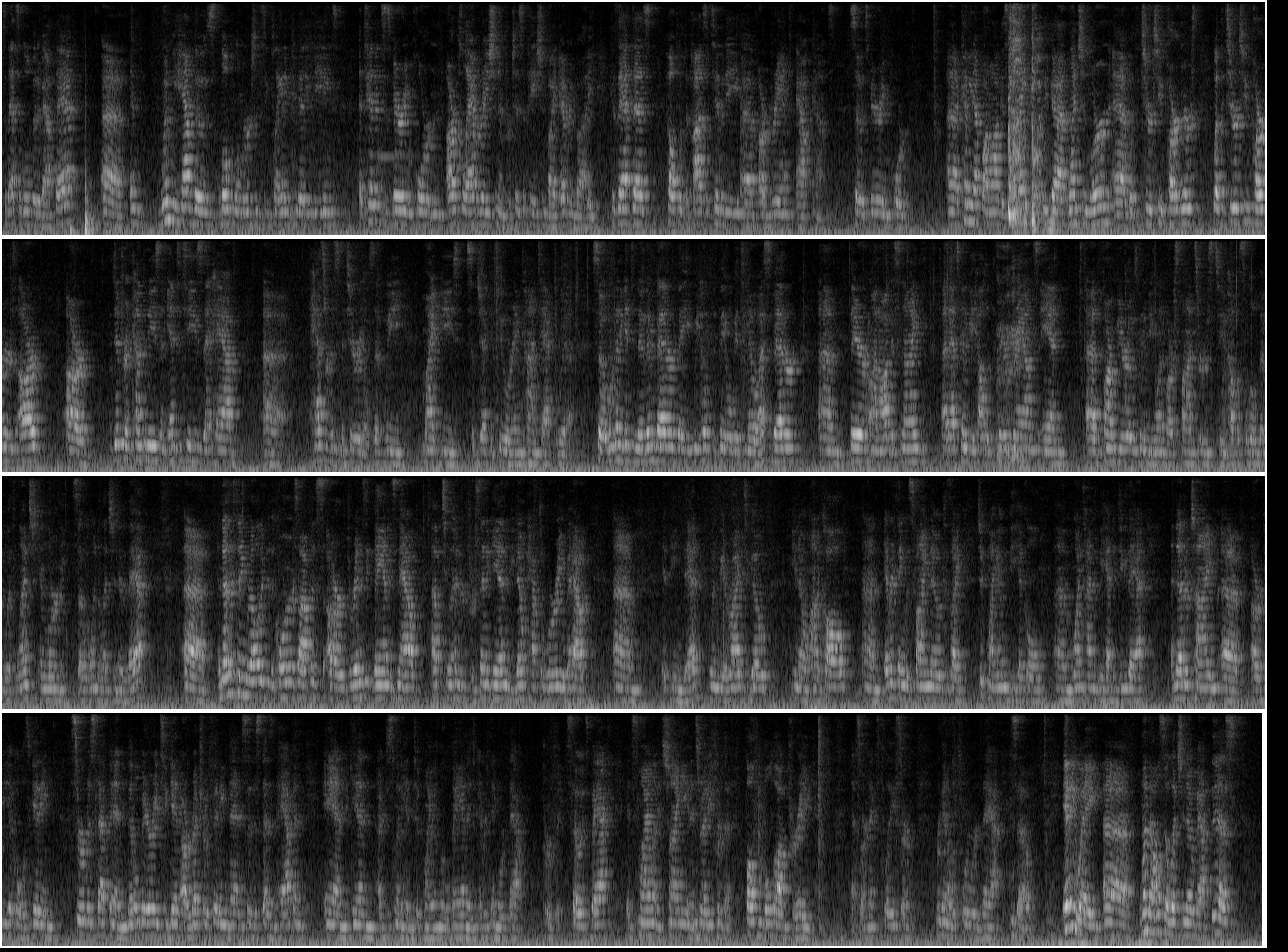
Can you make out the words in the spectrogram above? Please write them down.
so that's a little bit about that. Uh, and when we have those local emergency planning committee meetings, attendance is very important, our collaboration and participation by everybody, because that does help with the positivity of our grant outcomes. So it's very important. Uh, coming up on August 9th, we've got Lunch and Learn uh, with the Tier 2 partners. What the Tier 2 partners are, are different companies and entities that have uh, hazardous materials that we might be subjected to or in contact with. So we're gonna get to know them better. They, we hope that they will get to know us better. Um, There on August 9th, uh, that's gonna be held at the fairgrounds and uh, the Farm Bureau is gonna be one of our sponsors to help us a little bit with lunch and learning. So I wanted to let you know that. Uh, Another thing relative to the coroner's office, our forensic van is now up to hundred percent again. We don't have to worry about um, it being dead when we arrive to go, you know, on a call. Um, Everything was fine though, because I took my own vehicle, um, one time that we had to do that. Another time, uh, our vehicle was getting serviced up in Middlebury to get our retrofitting done, so this doesn't happen. And again, I just went ahead and took my own little van and everything worked out perfect. So it's back, it's smiling, it's shiny, and it's ready for the Fulton Bulldog Parade. That's our next place, or we're gonna look forward to that, so. Anyway, uh, wanted to also let you know about this.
